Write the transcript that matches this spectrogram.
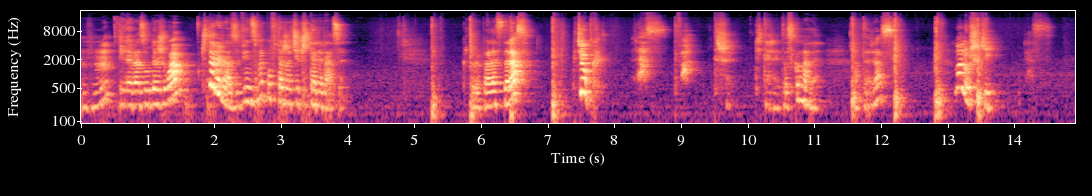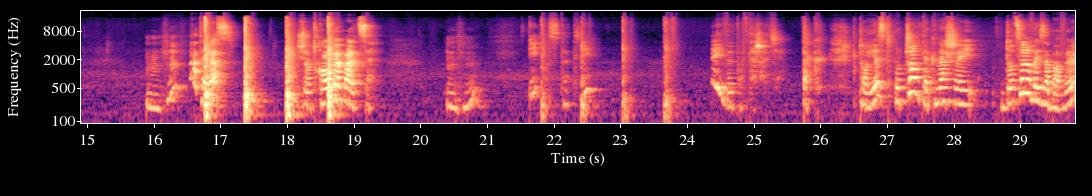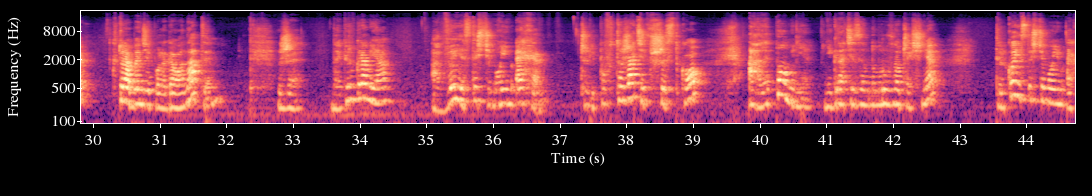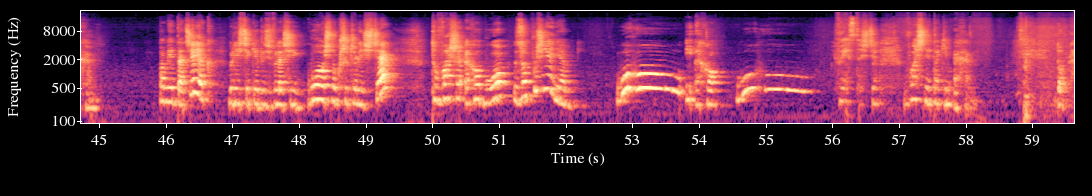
Mhm. Ile razy uderzyłam? Cztery razy, więc wy powtarzacie cztery razy. Który palec teraz? Kciuk. Raz, dwa, trzy, cztery. Doskonale. A teraz maluszki. Mhm. A teraz środkowe palce. Mhm. I ostatni. I wy powtarzacie. Tak. To jest początek naszej docelowej zabawy, która będzie polegała na tym, że najpierw gram ja, a wy jesteście moim echem. Czyli powtarzacie wszystko, ale po mnie. Nie gracie ze mną równocześnie, tylko jesteście moim echem. Pamiętacie, jak byliście kiedyś w lesie i głośno krzyczeliście? To wasze echo było z opóźnieniem. Uhu! I echo. Wy jesteście właśnie takim echem. Dobra.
